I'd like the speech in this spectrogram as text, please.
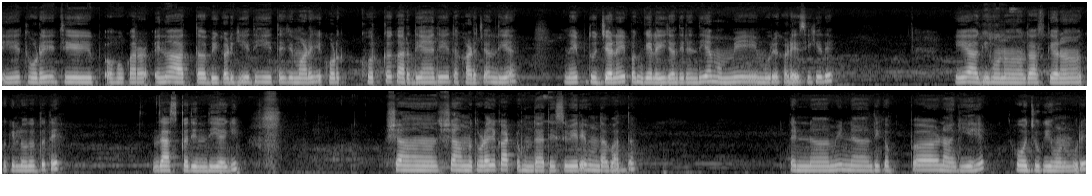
ਇਹ ਥੋੜੇ ਜਿਹੇ ਉਹ ਕਰ, ਇਹਨੂੰ ਆਦਤ ਵਿਗੜ ਗਈ ਇਹਦੀ, ਤੇ ਜੇ ਮਾੜੀ ਜੀ ਖੁੜ, ਖੁਰਕ ਕਰਦੇ ਆ ਇਹਦੇ, ਤਾਂ ਖੜ ਜਾਂਦੀ ਹੈ। ਨਹੀਂ, ਦੂਜਿਆਂ ਨੇ ਹੀ ਪੰਗੇ ਲਈ ਜਾਂਦੀ ਰਹਿੰਦੀ ਆ ਮੰਮੀ ਮੂਰੇ ਖੜੇ ਸੀਗੇ ਇਹਦੇ। ਇਹ ਆ ਗਈ ਹੁਣ 10 11 ਕੁ ਕਿਲੋ ਦੁੱਧ ਤੇ 10 ਕ ਦਿੰਦੀ ਹੈਗੀ। ਸ਼ਾਮ ਨੂੰ ਥੋੜਾ ਜਿਹਾ ਘੱਟ ਹੁੰਦਾ ਹੈ ਤੇ ਸਵੇਰੇ ਹੁੰਦਾ ਵੱਧ। ਤਿੰਨ ਮਹੀਨਿਆਂ ਦੀ ਗੱਭਣ ਆ ਗਈ ਇਹ, ਹੋ ਜੂਗੀ ਹੁਣ ਮੂਰੇ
